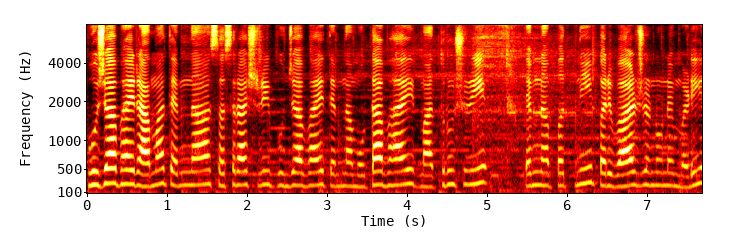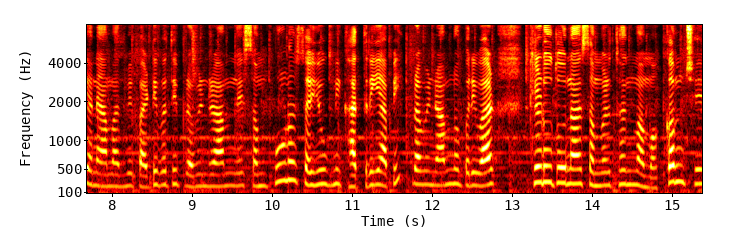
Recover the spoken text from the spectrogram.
ભોજાભાઈ રામા, તેમના સસરાશ્રી પૂંજાભાઈ તેમના મોટાભાઈ માતૃશ્રી તેમના પત્ની, પરિવારજનોને મળી અને આમ આદમી પાર્ટી વતી પ્રવીણ રામને સંપૂર્ણ સહયોગની ખાતરી આપી. પ્રવીણ રામનો પરિવાર ખેડૂતોના સમર્થનમાં મક્કમ છે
